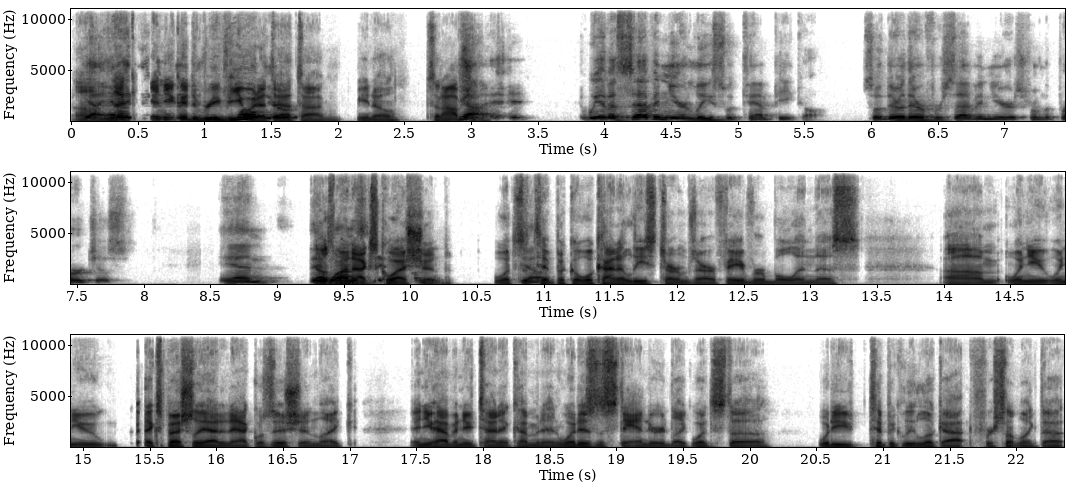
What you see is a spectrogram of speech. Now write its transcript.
Um, Yeah, and, and I and you could review it at that time. You know, it's an option. Yeah, it, we have a seven year lease with Tampico. So they're there for seven years from the purchase. And that was my next question. What's the Yeah. typical? What kind of lease terms are favorable in this? Um, when you when you especially at an acquisition like, and you have a new tenant coming in, what is the standard? Like, what's the what do you typically look at for something like that?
